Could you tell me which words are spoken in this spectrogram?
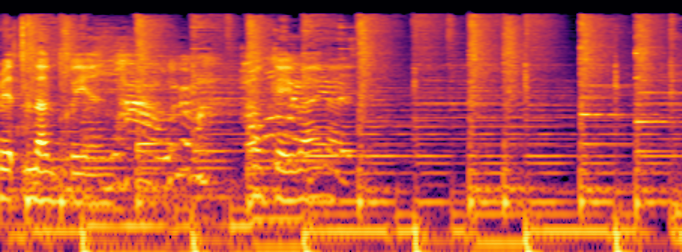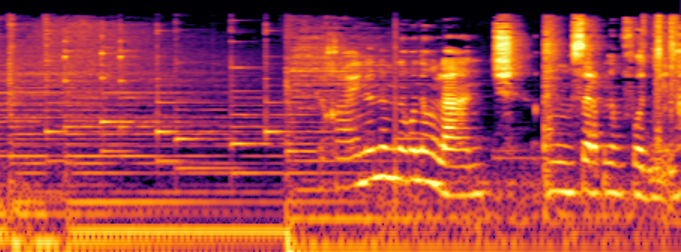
Favorite vlog ko yan. Okay, big bye it bye. is. Kakain na naman ako ng lunch. Ang sarap ng food nila.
